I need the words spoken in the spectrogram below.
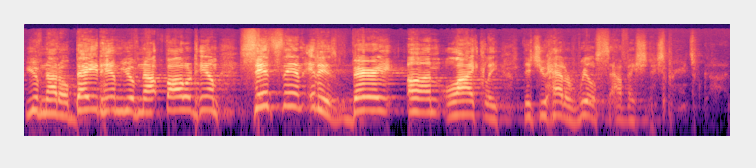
you have not obeyed him, you have not followed him. Since then, it is very unlikely that you had a real salvation experience with God.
